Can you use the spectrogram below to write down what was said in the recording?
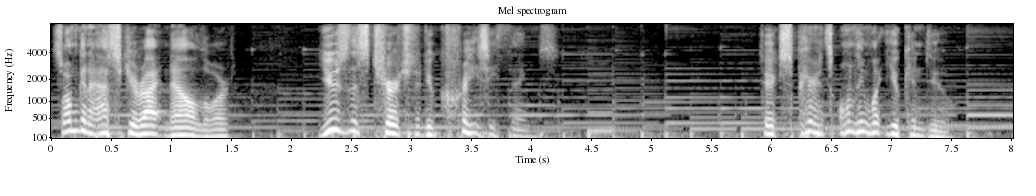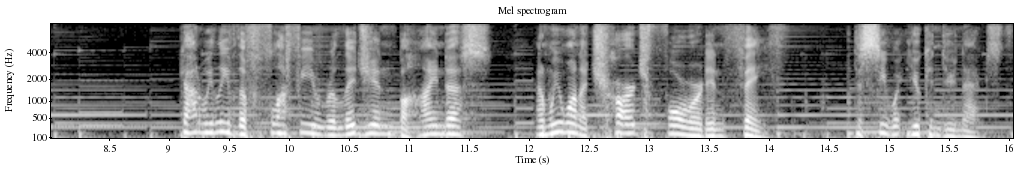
So I'm going to ask you right now, Lord, use this church to do crazy things, to experience only what you can do. God, we leave the fluffy religion behind us and we want to charge forward in faith to see what you can do next.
